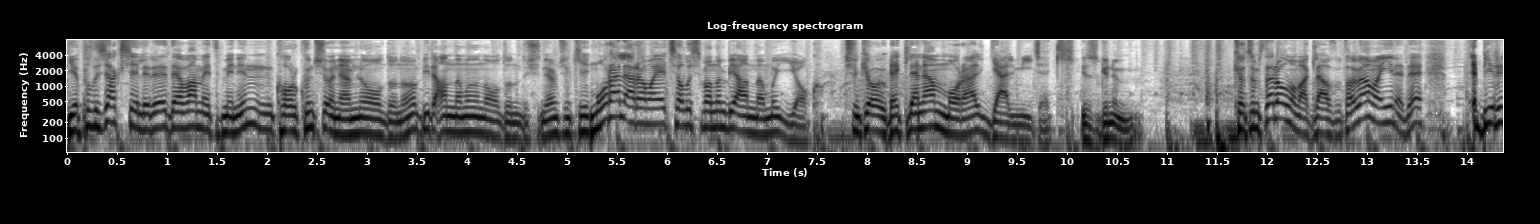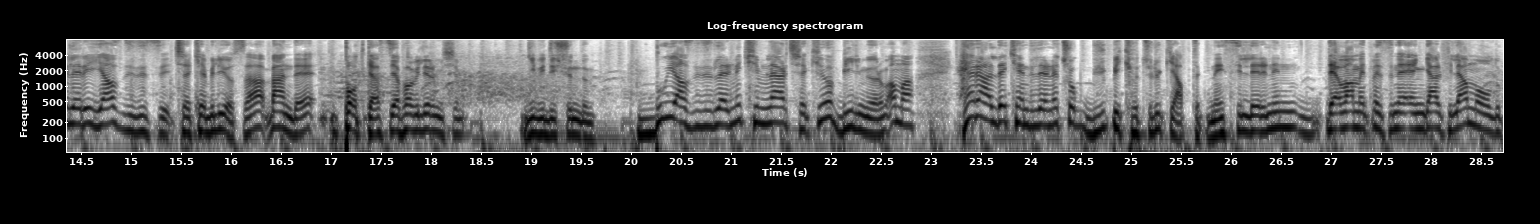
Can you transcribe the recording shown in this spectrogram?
yapılacak şeylere devam etmenin korkunç önemli olduğunu, bir anlamının olduğunu düşünüyorum. Çünkü moral aramaya çalışmanın bir anlamı yok. Çünkü o beklenen moral gelmeyecek. Üzgünüm. Kötümser olmamak lazım tabii ama yine de birileri yaz dizisi çekebiliyorsa ben de podcast yapabilirmişim gibi düşündüm. Bu yaz dizilerini kimler çekiyor bilmiyorum ama herhalde kendilerine çok büyük bir kötülük yaptık. Nesillerinin devam etmesine engel falan mı olduk?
